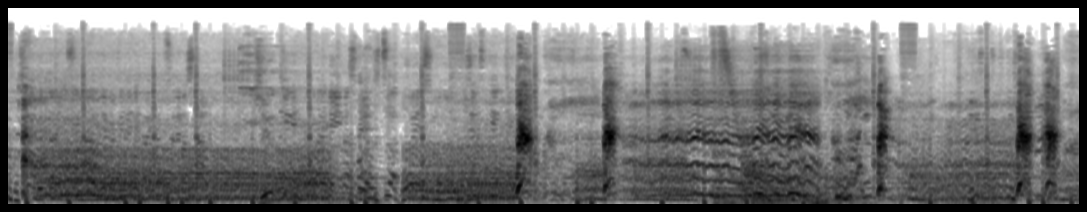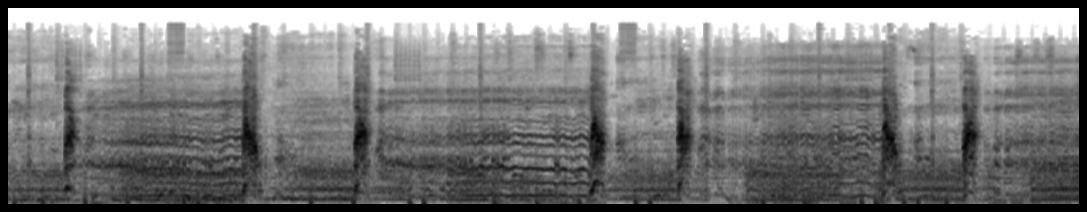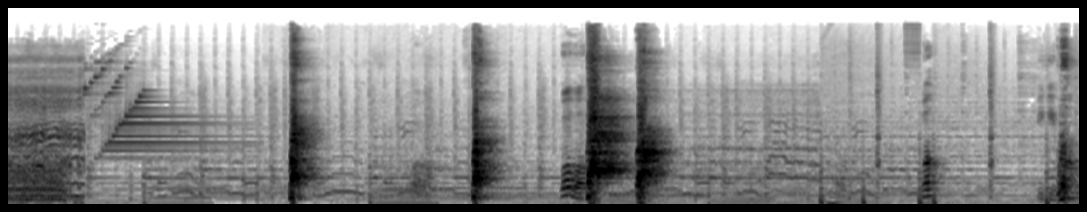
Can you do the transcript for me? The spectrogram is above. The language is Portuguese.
こちらの舞台に世界で初めて開発されました中継砲台で言いまして実は防衛省の Uou, uou. Uou. Big uou.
